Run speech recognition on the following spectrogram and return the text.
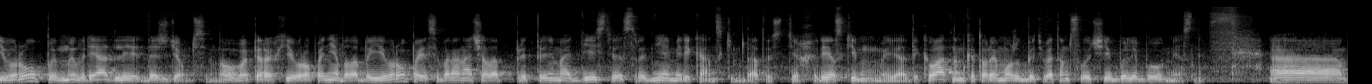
Европы мы вряд ли дождемся. Ну, во-первых, Европа не была бы Европой, если бы она начала предпринимать действия сродни американским, да, то есть тех резким и адекватным, которые, может быть, в этом случае были бы уместны. А,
